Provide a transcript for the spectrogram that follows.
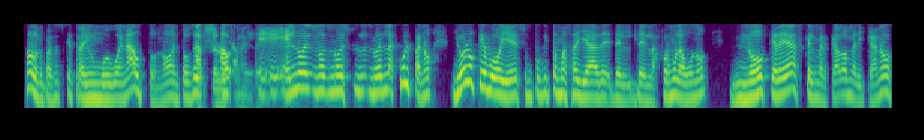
lo que pasa es que trae un muy buen auto, ¿no? Entonces, Absolutamente. Eh, eh, él no es, no, no, es, no es la culpa, ¿no? Yo lo que voy es un poquito más allá de, de, de la Fórmula 1 no creas que el mercado americano,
